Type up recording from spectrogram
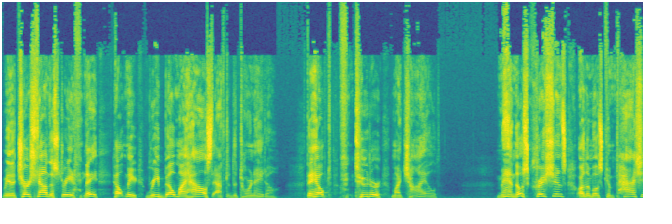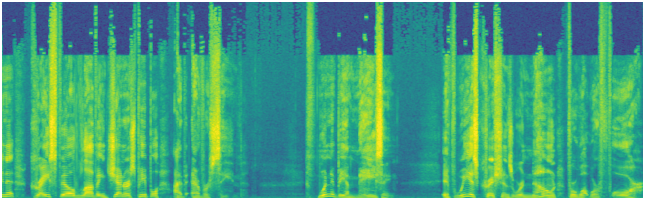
I mean, the church down the street, they helped me rebuild my house after the tornado. They helped tutor my child. Man, those Christians are the most compassionate, grace filled, loving, generous people I've ever seen. Wouldn't it be amazing if we as Christians were known for what we're for,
